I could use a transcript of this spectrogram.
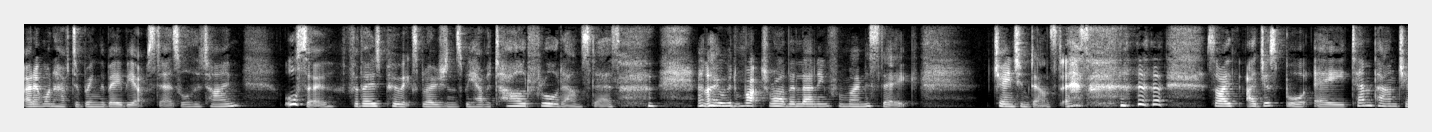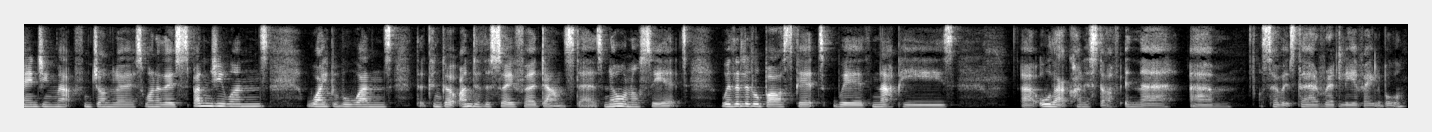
I don't want to have to bring the baby upstairs all the time. Also, for those poo explosions, we have a tiled floor downstairs, and I would much rather, learning from my mistake, change him downstairs. so I, I just bought a £10 changing mat from John Lewis, one of those spongy ones, wipeable ones that can go under the sofa downstairs. No one will see it, with a little basket with nappies, uh, all that kind of stuff in there. Um, so it's there readily available.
